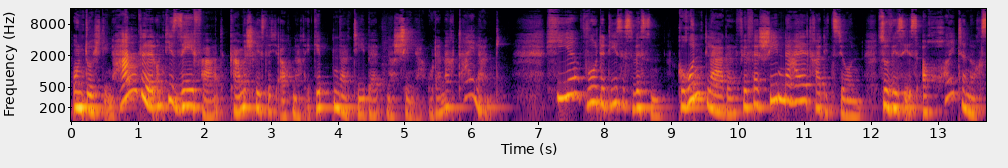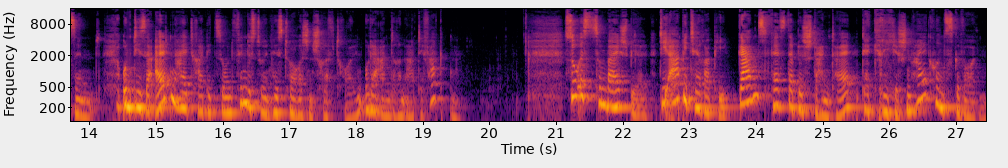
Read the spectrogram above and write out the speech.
Und durch den Handel und die Seefahrt kam es schließlich auch nach Ägypten, nach Tibet, nach China oder nach Thailand. Hier wurde dieses Wissen Grundlage für verschiedene Heiltraditionen, so wie sie es auch heute noch sind. Und diese alten Heiltraditionen findest du in historischen Schriftrollen oder anderen Artefakten. So ist zum Beispiel die Apitherapie ganz fester Bestandteil der griechischen Heilkunst geworden.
